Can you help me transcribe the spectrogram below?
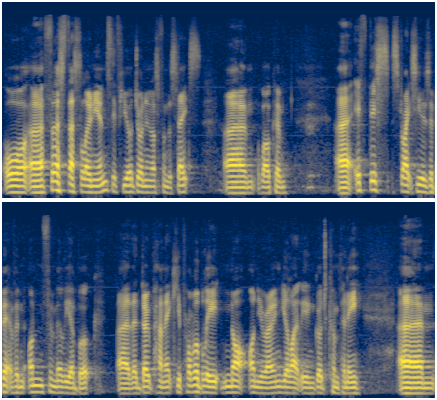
or uh, 1 Thessalonians, if you're joining us from the States. Um, welcome. Uh, if this strikes you as a bit of an unfamiliar book, uh, then don't panic. You're probably not on your own. You're likely in good company. Um,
